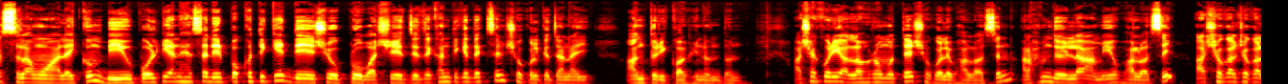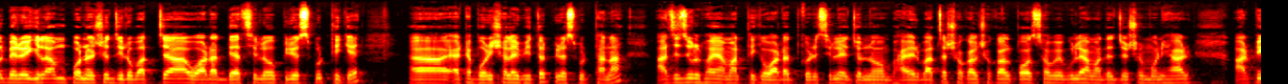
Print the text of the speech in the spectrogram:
আসসালামু আলাইকুম বিউ পোল্টিয়ান হ্যাসারির পক্ষ থেকে দেশ ও প্রবাসে যে যেখান থেকে দেখছেন সকলকে জানাই আন্তরিক অভিনন্দন। আশা করি আল্লাহ রহমতে সকলে ভালো আছেন। আলহামদুলিল্লাহ, আমিও ভালো আছি। আর সকাল সকাল বেরোয় গেলাম, পনেরোশো জিরো বাচ্চা অর্ডার দেওয়া ছিল পিরোজপুর থেকে। এটা বরিশালের ভিতর, পিরোজপুর থানা। আজিজুল ভাই আমার থেকে অর্ডার করেছিল এর জন্য ভাইয়ের বাচ্চা সকাল সকাল পৌঁছাবে বলে আমাদের যশোর মনিহার আরপি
